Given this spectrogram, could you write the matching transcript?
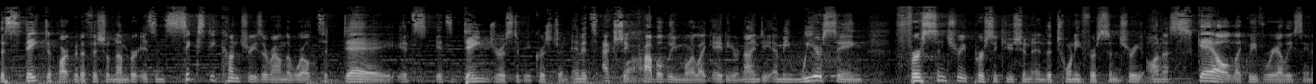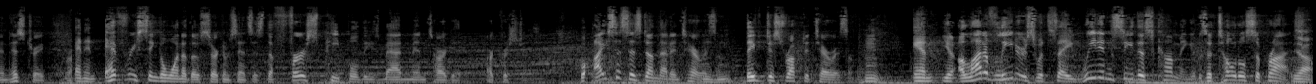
The State Department official number is in 60 countries around the world today. It's it's dangerous to be a Christian, and it's actually wow. probably more like 80 or 90. I mean, we are seeing first century persecution in the 21st century on a scale like we've rarely seen in history. Right. And in every single one of those circumstances, the first people these bad men target are Christians. Well, ISIS has done that in terrorism. Mm-hmm. They've disrupted terrorism. Hmm. And you know, a lot of leaders would say, "We didn't see this coming. It was a total surprise." Yeah.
